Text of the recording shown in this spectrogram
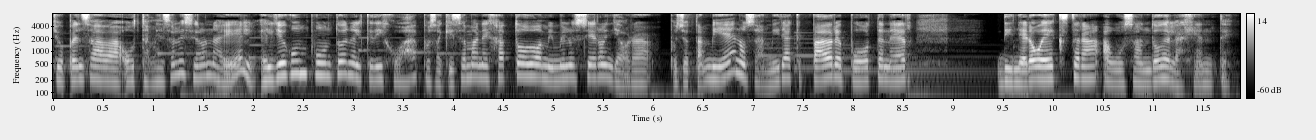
Yo pensaba, o oh, también se lo hicieron a él. Él llegó a un punto en el que dijo, ah, pues aquí se maneja todo, a mí me lo hicieron y ahora pues yo también. O sea, mira qué padre, puedo tener dinero extra abusando de la gente.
